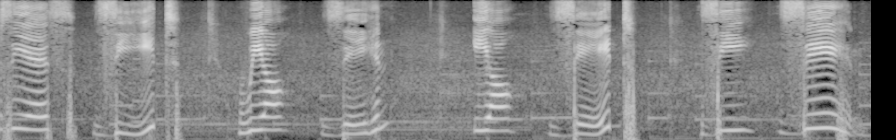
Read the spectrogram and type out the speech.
sie es sieht, wir sehen, ihr seht, sie sehen.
